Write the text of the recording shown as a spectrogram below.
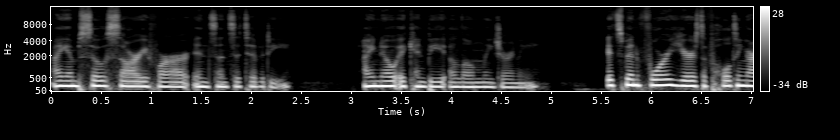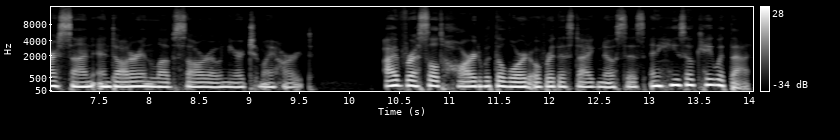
I am so sorry for our insensitivity. I know it can be a lonely journey. It's been four years of holding our son and daughter in love sorrow near to my heart. I've wrestled hard with the Lord over this diagnosis, and He's okay with that.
